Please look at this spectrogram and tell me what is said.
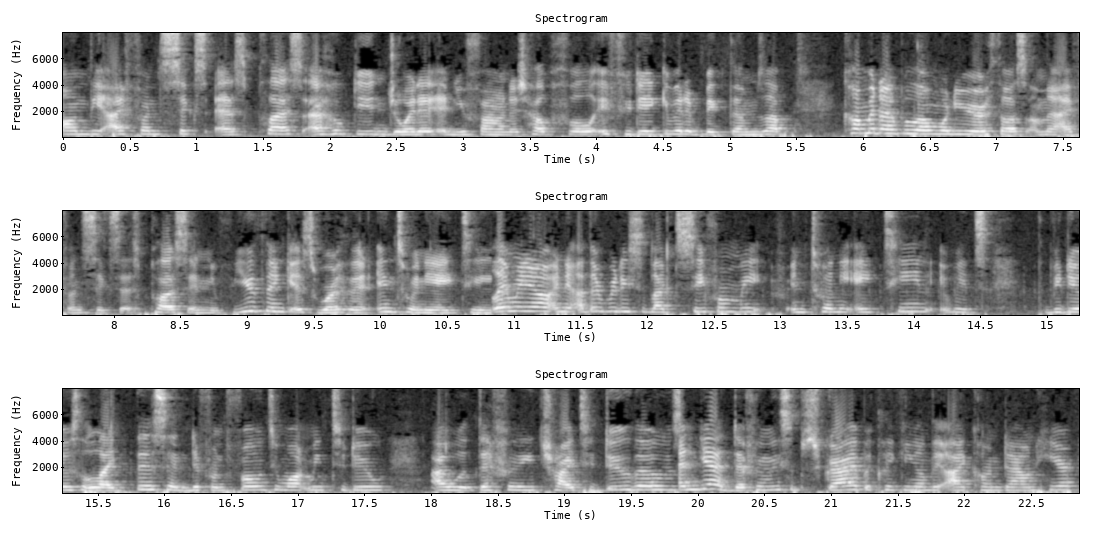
on the iPhone 6s Plus. I hope you enjoyed it and you found it helpful. If you did, give it a big thumbs up. Comment down below what are your thoughts on the iPhone 6s Plus and if you think it's worth it in 2018. Let me know any other videos you'd like to see from me in 2018. If it's videos like this and different phones you want me to do, I will definitely try to do those. And yeah, definitely subscribe by clicking on the icon down here.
